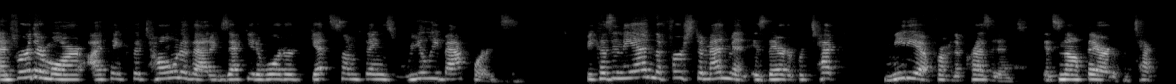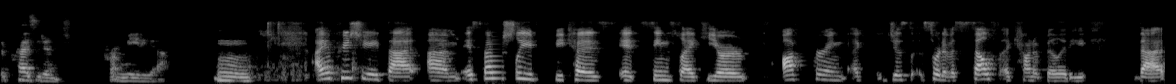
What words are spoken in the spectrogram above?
And furthermore, I think the tone of that executive order gets some things really backwards. Because in the end, the First Amendment is there to protect media from the president. It's not there to protect the president from media. Mm. I appreciate that, um, especially because it seems like you're offering a, just sort of a self accountability that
